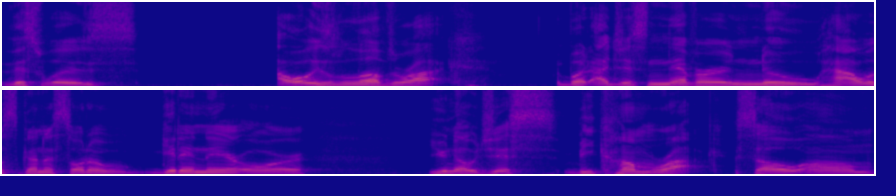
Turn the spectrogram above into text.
this was I always loved rock, but I just never knew how I was gonna sort of get in there or, you know, just become rock. So um,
